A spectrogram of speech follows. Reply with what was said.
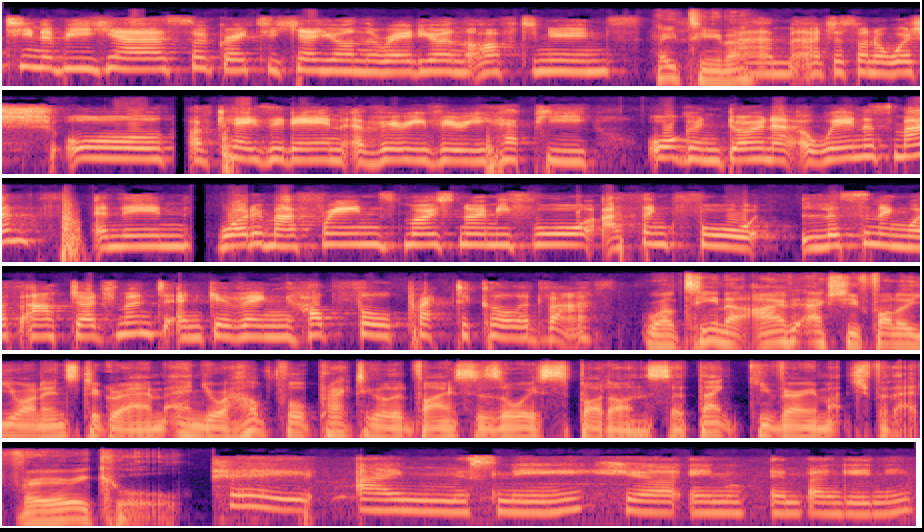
Tina B here. So great to hear you on the radio in the afternoons. Hey, Tina. Um, I just want to wish all of KZN a very, very happy Organ Donor Awareness Month. And then, what do my friends most know me for? I think for listening without judgment and giving helpful, practical advice. Well, Tina, I actually follow you on Instagram, and your helpful, practical advice is always spot on. So thank you very much for that. Very cool. Hey, I'm Miss Nee here in Empangeni.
